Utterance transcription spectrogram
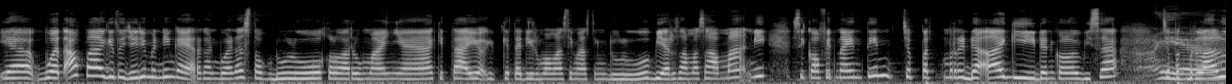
ya buat apa gitu. Jadi mending kayak rekan buana stop dulu keluar rumahnya. Kita ayo kita di rumah masing-masing dulu biar sama-sama nih si COVID-19 cepet mereda lagi dan kalau bisa cepet iya. berlalu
